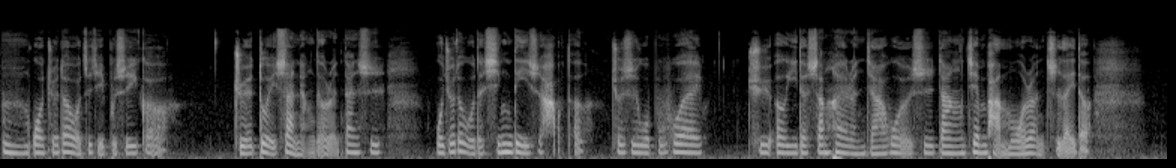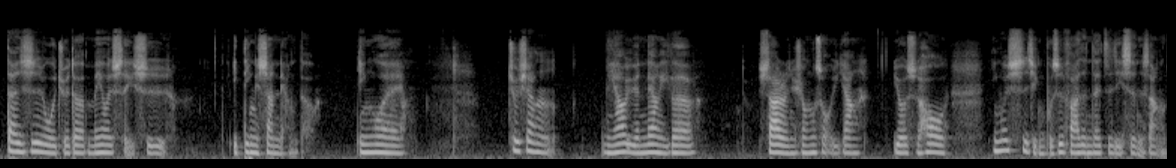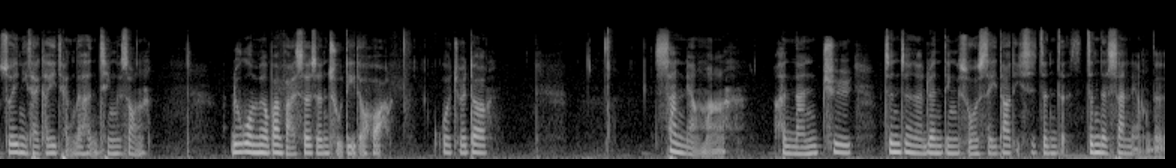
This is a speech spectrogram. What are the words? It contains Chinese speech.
嗯，我觉得我自己不是一个绝对善良的人，但是我觉得我的心地是好的，就是我不会去恶意的伤害人家，或者是当键盘魔人之类的。但是我觉得没有谁是一定善良的，因为就像你要原谅一个杀人凶手一样，有时候。因为事情不是发生在自己身上，所以你才可以讲得很轻松。如果没有办法设身处地的话，我觉得善良嘛，很难去真正的认定说谁到底是真的真的善良的。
